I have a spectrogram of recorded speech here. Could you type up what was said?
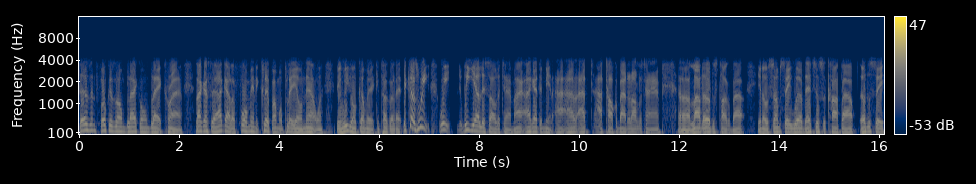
doesn't focus on black on black crime. Like I said, I got a four minute clip I'm gonna play on that one. Then we gonna come back and talk about that because we we we yell this all the time. I, I got to admit, I, I I I talk about it all the time. Uh, a lot of others talk about. You know, some say, well, that's just a cop out. Others say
